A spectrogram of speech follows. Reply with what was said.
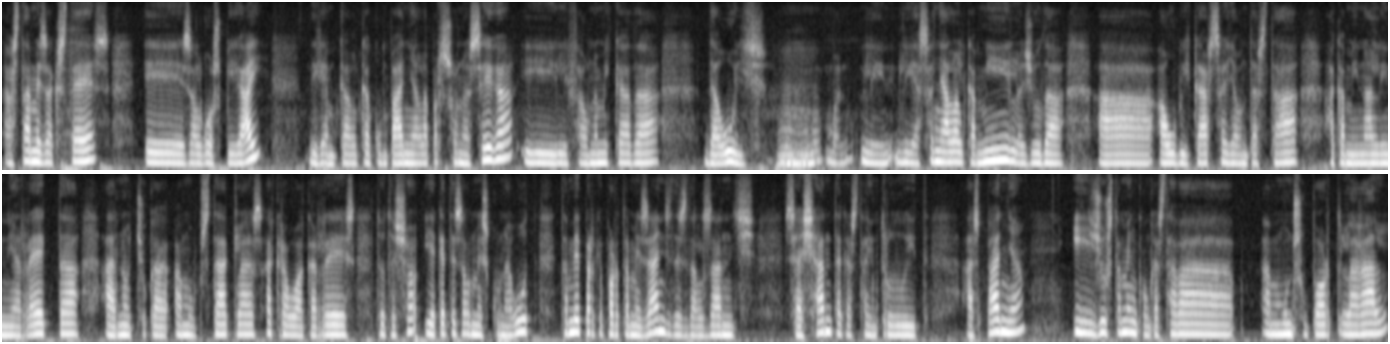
està més extès és el gos pigai, diguem que el que acompanya la persona cega i li fa una mica de d'ulls. Mm Mhm. -hmm. bueno, li, li assenyala el camí, l'ajuda a, a ubicar-se allà on està, a caminar en línia recta, a no xocar amb obstacles, a creuar carrers, tot això, i aquest és el més conegut, també perquè porta més anys, des dels anys 60 que està introduït a Espanya, i justament com que estava amb un suport legal,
